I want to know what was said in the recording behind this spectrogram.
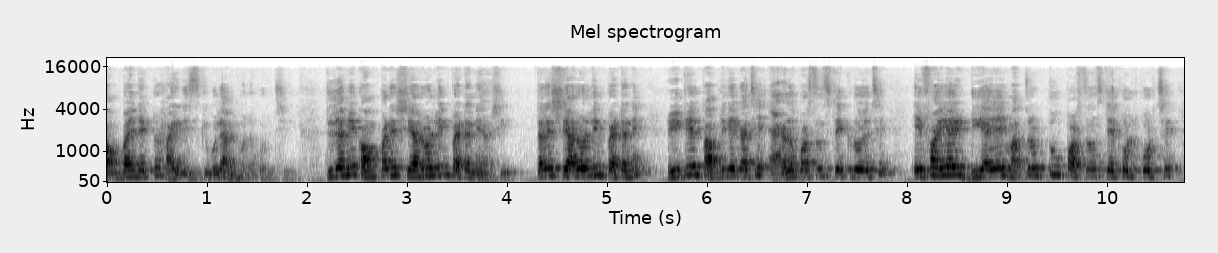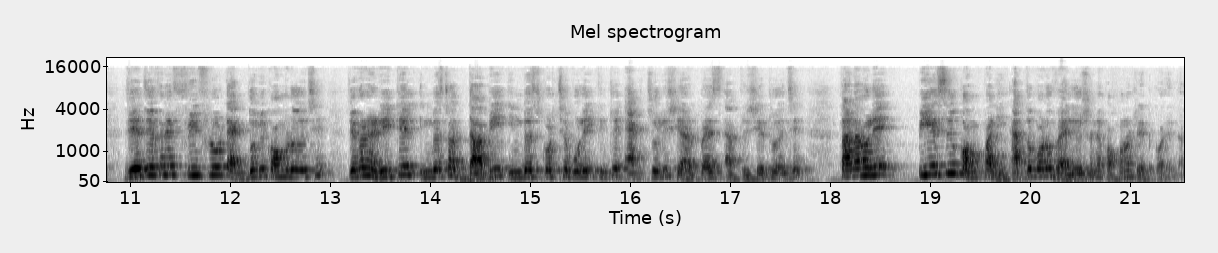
কোম্পানিটা একটু হাই রিস্কি বলে আমি মনে করছি। যদি আমি কোম্পানির শেয়ার হোল্ডিং প্যাটার্নে আসি, তাহলে শেয়ার হোল্ডিং প্যাটার্নে রিটেল পাবলিকের কাছে এগারো পার্সেন্ট স্টেক রয়েছে এফআইআই ডিআইআই মাত্র টু পার্সেন্ট স্টেক হোল্ড করছে, যেহেতু এখানে ফ্রি ফ্লোট একদমই কম রয়েছে, যেখানে রিটেল ইনভেস্টর দাবি ইনভেস্ট করছে বলেই কিন্তু অ্যাকচুয়ালি শেয়ার প্রাইস অ্যাপ্রিসিয়েট হয়েছে, তা না হলে পিএসইউ কোম্পানি এত বড় ভ্যালুয়েশনে কখনো ট্রেড করে না।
